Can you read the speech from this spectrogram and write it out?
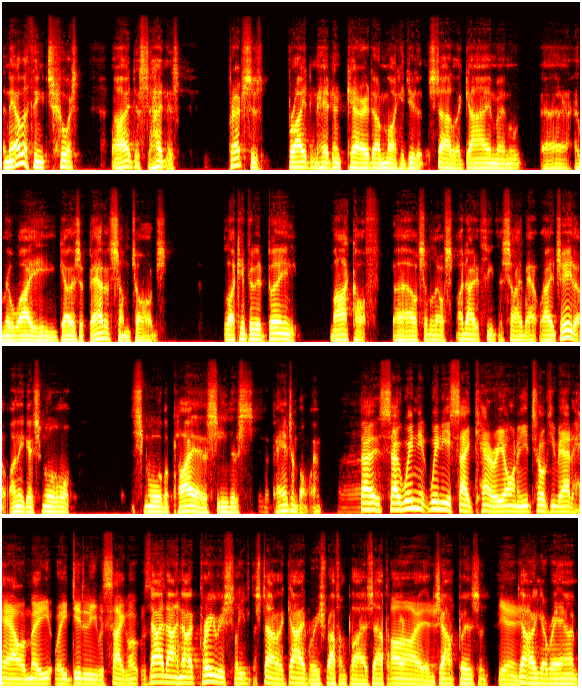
and the other thing too, I had to say this, perhaps if Brayden hadn't carried on like he did at the start of the game, and uh, and the way he goes about it sometimes, like if it had been Markov uh, or someone else, I don't think the same outrage either. I think it's more it's more the players in this in the pantomime so, so when you, when you say carry on, are you talking about how immediately Diddley was saying it was? No, no, no. Previously, at the start of the game, where he's roughing players up, and, Oh, yeah. jumpers, and Yeah, going around.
